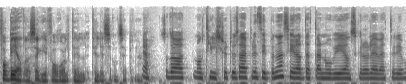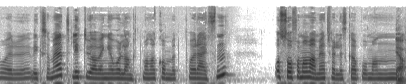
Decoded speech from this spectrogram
forbedre seg i forhold til, til, disse prinsippene. Ja, Så da man tilslutter seg prinsippene, sier at dette er noe vi ønsker å leve etter i vår virksomhet, litt uavhengig av hvor langt man har kommet på reisen, og så får man være med i et fellesskap hvor man ja,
